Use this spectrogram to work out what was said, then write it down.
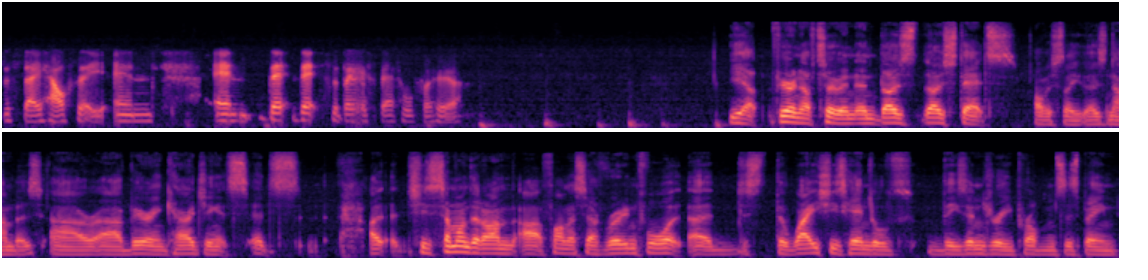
to stay healthy and and that that's the biggest battle for her. Yeah, fair enough too. And and those those stats, obviously, those numbers are uh, very encouraging. It's it's uh, she's someone that I'm I find myself rooting for. Uh, just the way she's handled these injury problems has been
